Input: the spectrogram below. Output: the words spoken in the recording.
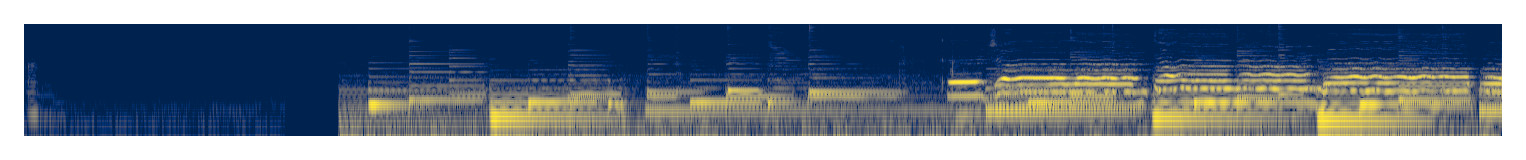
Amin. Ke jalan tangan Bapa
